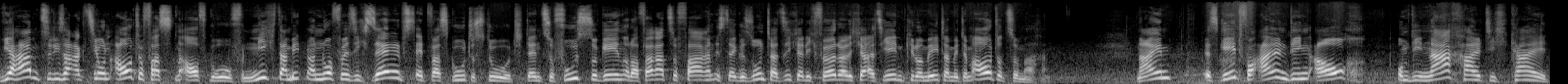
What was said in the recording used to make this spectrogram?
Wir haben zu dieser Aktion Autofasten aufgerufen, nicht damit man nur für sich selbst etwas Gutes tut, denn zu Fuß zu gehen oder Fahrrad zu fahren ist der Gesundheit sicherlich förderlicher als jeden Kilometer mit dem Auto zu machen. Nein, es geht vor allen Dingen auch um die Nachhaltigkeit,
